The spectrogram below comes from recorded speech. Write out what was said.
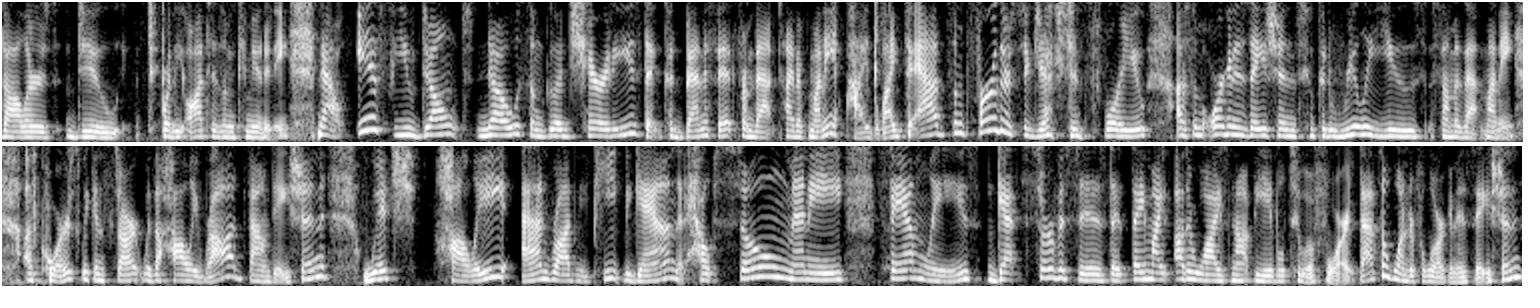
do for the autism community? Now, if you don't know some good charities that could benefit from that kind of money, I'd like to add some further suggestions for you of some organizations who could really use some of that money. Of course, we can start with the HollyRod Foundation, which Holly and Rodney Peete began that helps so many families get services that they might otherwise not be able to afford. That's a wonderful organization.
